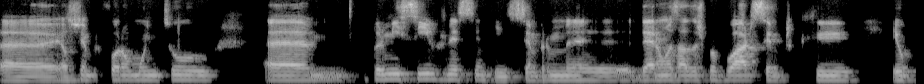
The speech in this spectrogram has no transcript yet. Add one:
Uh, eles sempre foram muito uh, permissivos nesse sentido, sempre me deram as asas para voar, sempre que eu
